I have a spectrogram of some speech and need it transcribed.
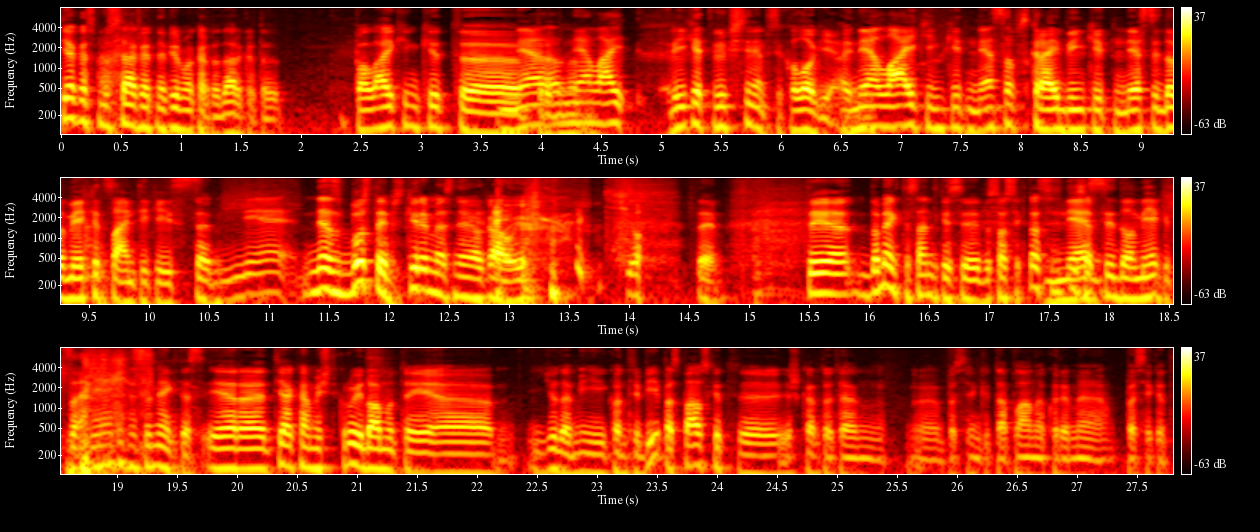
tie, kas mus sekat ne pirmą kartą, dar kartą, palaikinkit. E, Ne, prenumer- ne lai... Reikia atvirkštinę psichologiją. Ai. Nelaikinkit, nesubscribinkit, nesidomėkit santykiais. Taip. Ne... Nes bus taip, skiriamės, nejokauju. Jo. taip. Tai e, domėkitės santykiais kitose srityse. Nesidomėkit santykiais. Domėkitės, domėkitės. Ir e, tie, kam iš tikrųjų įdomu, tai uh, judam į Contribui, paspauskit, uh, iš karto ten uh, pasirinkit tą planą, kuriame pasiekit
